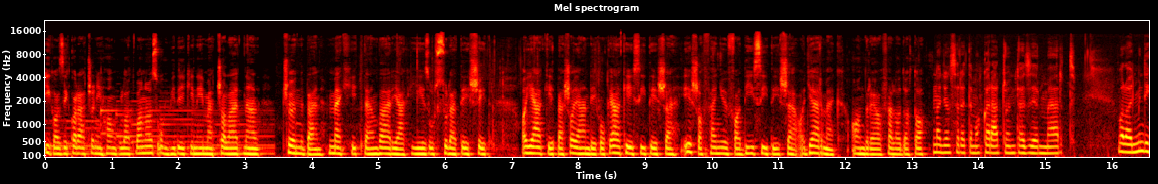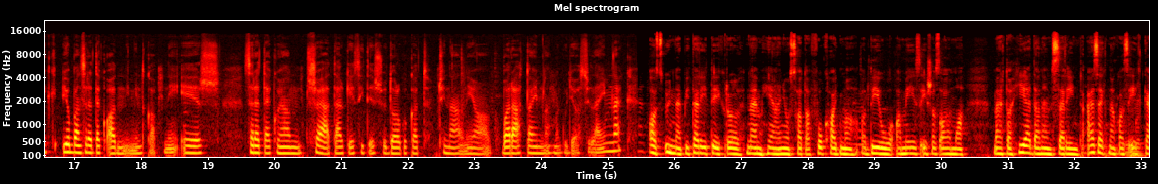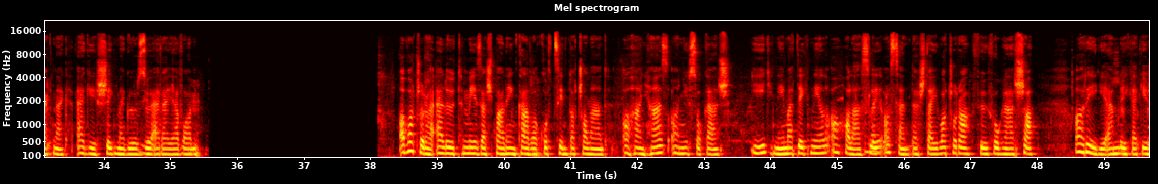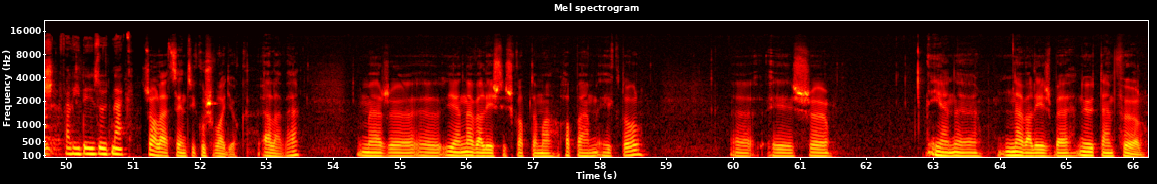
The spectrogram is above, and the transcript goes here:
Igazi karácsonyi hangulat van az újvidéki német családnál. Csöndben, meghitten várják Jézus születését. A jelképes ajándékok elkészítése és a fenyőfa díszítése a gyermek Andrea feladata. Nagyon szeretem a karácsonyt azért, mert valahogy mindig jobban szeretek adni, mint kapni, és szeretek olyan saját elkészítésű dolgokat csinálni a barátaimnak, meg ugye a szüleimnek. Az ünnepi terítékről nem hiányozhat a fokhagyma, a dió, a méz és az alma, mert a hiedelem szerint ezeknek az étkeknek egészségmegőrző ereje van. A vacsora előtt mézes pálinkával kocint a család. Ahány ház, annyi szokás. Így németéknél a halászlé a szentestei vacsora főfogása. A régi emlékek is felidéződnek. Családcentrikus vagyok eleve, mert ilyen nevelést is kaptam a apáméktól, és ilyen nevelésbe nőttem föl.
